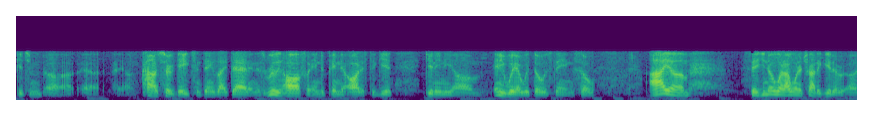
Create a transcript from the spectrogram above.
get your uh, uh, concert dates and things like that. And it's really hard for independent artists to get get any um, anywhere with those things. So I um, said, you know what, I want to try to get a, a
